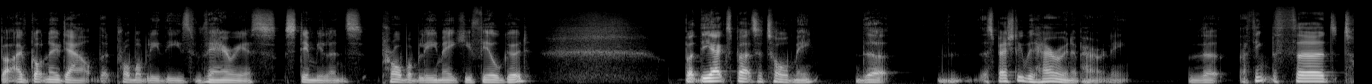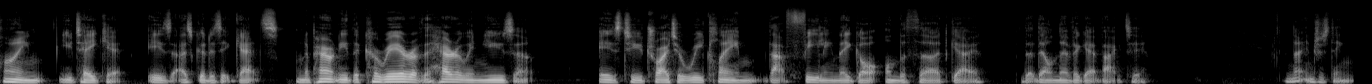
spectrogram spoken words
But I've got no doubt that probably these various stimulants probably make you feel good. But the experts have told me that, especially with heroin, apparently, that I think the third time you take it is as good as it gets. And apparently, the career of the heroin user is to try to reclaim that feeling they got on the third go that they'll never get back to. Isn't that interesting?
